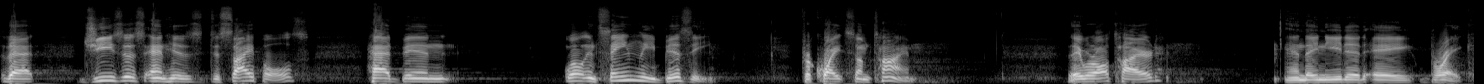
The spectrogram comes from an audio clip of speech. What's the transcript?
that Jesus and his disciples had been, well, insanely busy for quite some time. They were all tired and they needed a break.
